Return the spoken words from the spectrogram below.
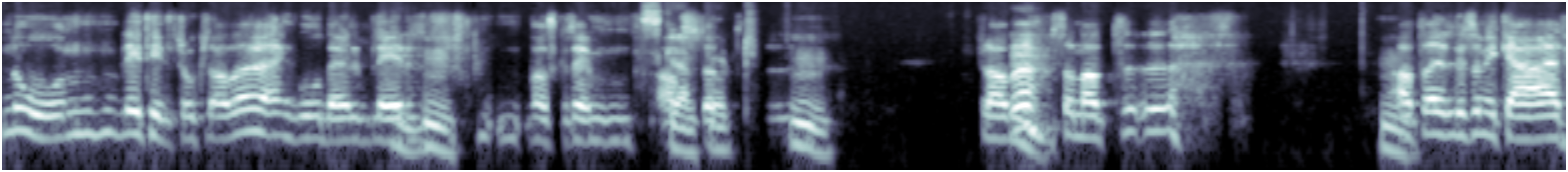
Noen blir tiltrukket av det, en god del blir Mhm. hva skal jeg si, avstøtt. Mm. fra det. Mm. Sånn at, Mm. at det liksom ikke er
